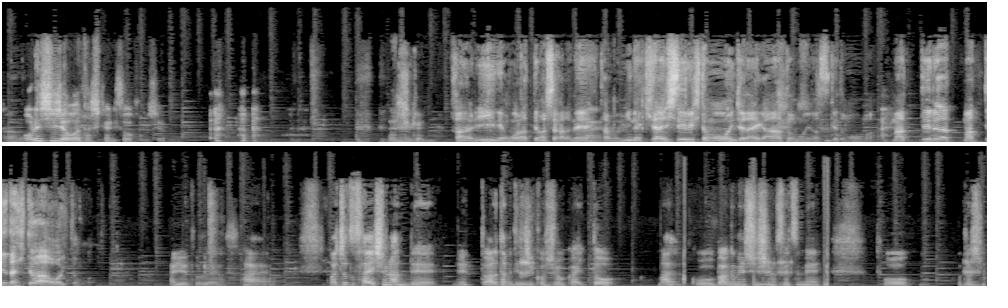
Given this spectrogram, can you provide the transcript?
俺史上は確かにそうかもしれない。確かに。かなりいいねをもらってましたからね、はい多分みんな期待している人も多いんじゃないかなと思いますけども、ま あ待ってる待ってた人は多いと思う。ありがとうございます。はい。まあ、ちょっと最初なんで、えっと、改めて自己紹介と、まあ、こう番組の趣旨の説明を私か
